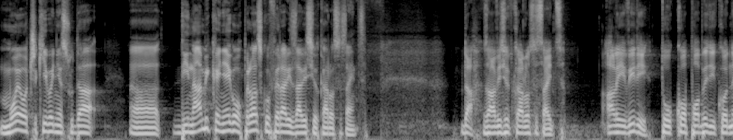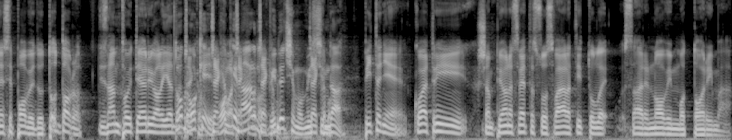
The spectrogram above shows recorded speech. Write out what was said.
moje očekivanje su da uh, dinamika njegovog prelaska u Ferrari zavisi od Carlosa Sainca. Da, zavisi od Carlosa Sainca. Ali vidi, tu ko pobedi, ko odnese pobedu, to dobro, znam tvoju teoriju, ali ja Dobro, čekam, okej, čekamo, okej, čekamo, naravno, čekamo. vidjet ćemo, mislim, Čekamo. da. Pitanje je, koja tri šampiona sveta su osvajala titule sa Renovim motorima?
